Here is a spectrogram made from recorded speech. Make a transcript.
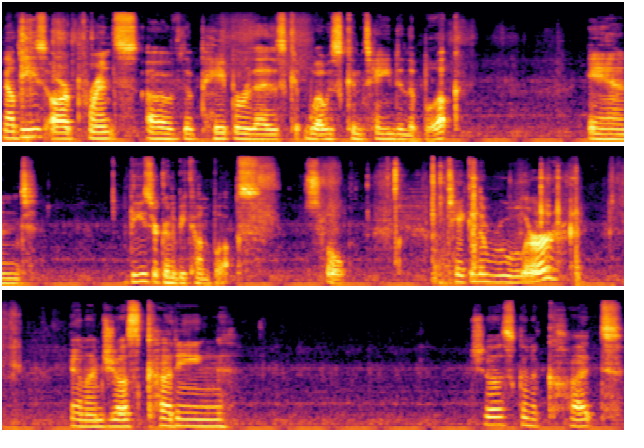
Now these are prints of the paper that is what was contained in the book. And these are going to become books. So I'm taking the ruler and I'm just cutting, just going to cut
